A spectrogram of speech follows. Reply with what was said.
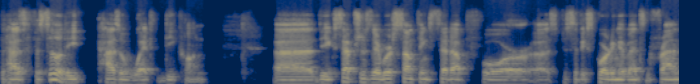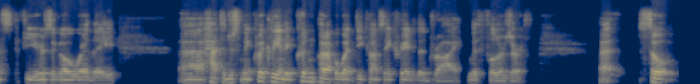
that has a facility has a wet decon. Uh, the exceptions, there were something set up for uh, specific sporting events in France a few years ago where they uh, had to do something quickly and they couldn't put up a wet decon, so they created a dry with Fuller's Earth. Uh, so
